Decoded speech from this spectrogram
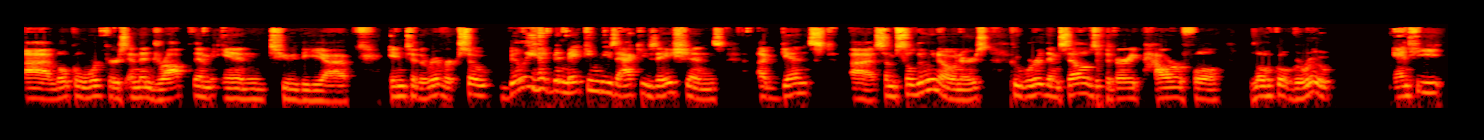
uh, local workers and then drop them into the uh, into the river. So Billy had been making these accusations against uh, some saloon owners who were themselves a very powerful local group, and he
